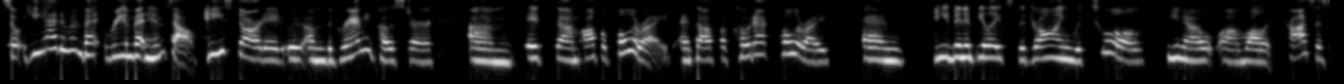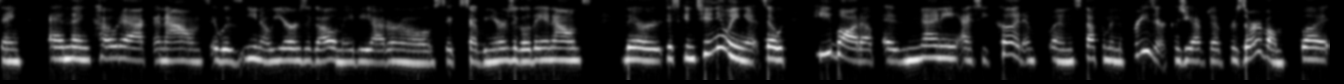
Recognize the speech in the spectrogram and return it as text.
so he had to invent, reinvent himself. He started um, the Grammy poster. Um, it's um, off a of Polaroid, and it's off a Kodak Polaroid, and he manipulates the drawing with tools, you know, um, while it's processing and then Kodak announced it was, you know, years ago, maybe, I don't know, six, seven years ago, they announced they're discontinuing it. So he bought up as many as he could and, and stuck them in the freezer because you have to preserve them. But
